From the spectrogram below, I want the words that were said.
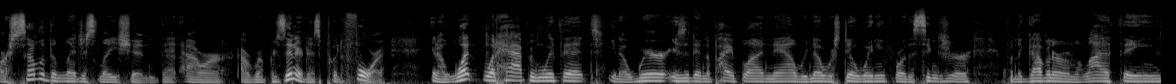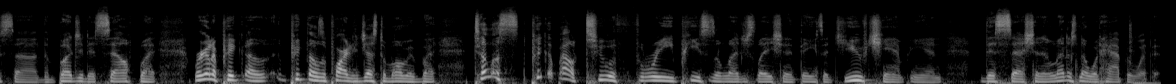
are some of the legislation that our our representatives put forth. You know what what happened with it. You know where is it in the pipeline now? We know we're still waiting for the signature from the governor on a lot of things, uh, the budget itself. But we're gonna pick uh, pick those apart in just a moment. But tell us, pick about two or three pieces of legislation and things that you've championed this session, and let us know what happened with it.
